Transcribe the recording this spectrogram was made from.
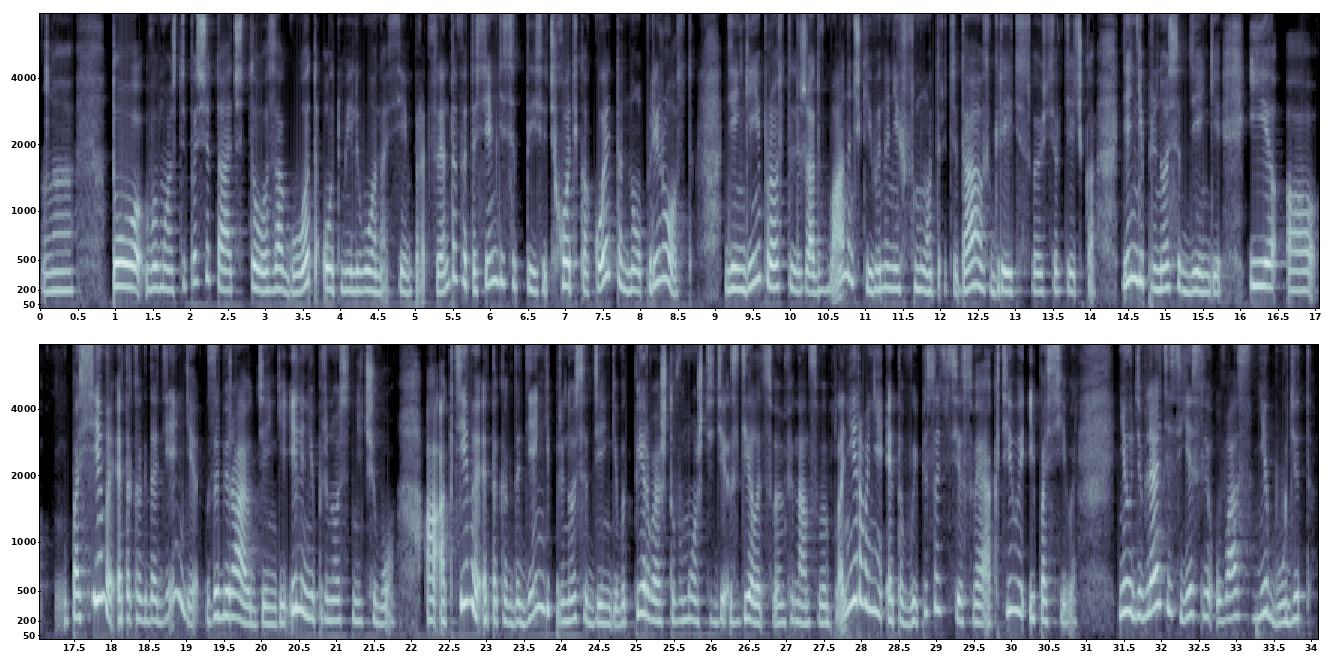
то вы можете посчитать, что за год от миллиона семь процентов это 70 тысяч, хоть какой-то, но прирост. Деньги не просто лежат в баночке, и вы на них смотрите, да, греете свое сердечко. Деньги приносят деньги. И а, Пассивы – это когда деньги забирают деньги или не приносят ничего, а активы – это когда деньги приносят деньги. Вот первое, что вы можете сделать в своем финансовом планировании, это выписать все свои активы и пассивы. Не удивляйтесь, если у вас не будет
